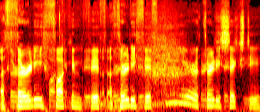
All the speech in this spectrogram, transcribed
A 30 fucking fif- a 3050 or a 3060.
